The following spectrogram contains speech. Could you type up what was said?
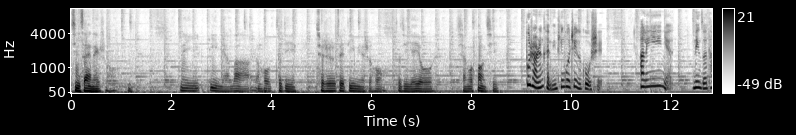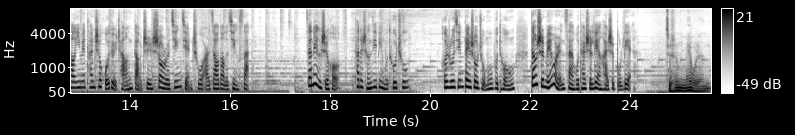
竞赛那时候，嗯那一一年吧，然后自己。确实是最低迷的时候，自己也有想过放弃。不少人肯定听过这个故事。二零一一年，宁泽涛因为贪吃火腿肠导致瘦肉精检出而遭到了禁赛。在那个时候，他的成绩并不突出，和如今备受瞩目不同，当时没有人在乎他是练还是不练。其实没有人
